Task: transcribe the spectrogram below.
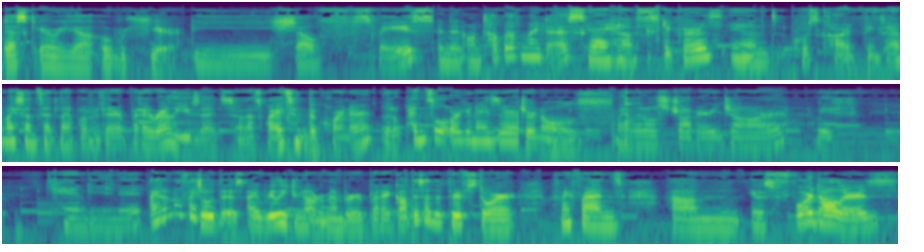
desk area over here. The shelf space. And then on top of my desk, here I have stickers and postcard things. I have my sunset lamp over there, but I rarely use it. So that's why it's in the corner. Little pencil organizer, journals, my little strawberry jar with candy in it. I don't know if I showed this. I really do not remember, but I got this at the thrift store with my friends. Um, it was $4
